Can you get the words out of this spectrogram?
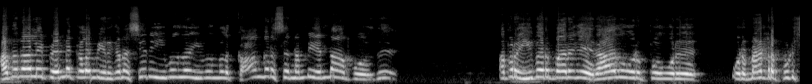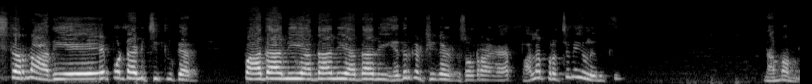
அதனால இப்ப என்ன கிளம்பி இருக்குன்னா, சரி இவங்க இவங்கள காங்கிரஸ நம்பி என்ன போகுது அப்புறம் இவர் பாருங்க ஏதாவது ஒரு ஒரு ஒரு மேட்டரை பிடிச்சிட்டாருன்னா அதையே போட்டு அடிச்சிட்டு இருக்காரு. இப்ப அதானி, அதானி, அதானி எதிர்கட்சிகள் சொல்றாங்க, பல பிரச்சனைகள் இருக்கு. நம்ம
